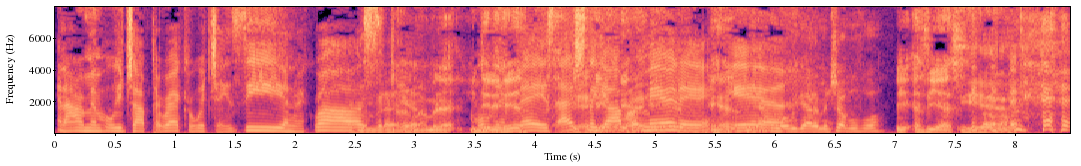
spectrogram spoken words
and I remember we dropped the record with Jay Z and Rick Ross. I remember that. I remember that. You did it Besa. Actually, yeah, y'all yeah, premiered it. Yeah. yeah. what we got him in trouble for? Yes. Yes. Yeah.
